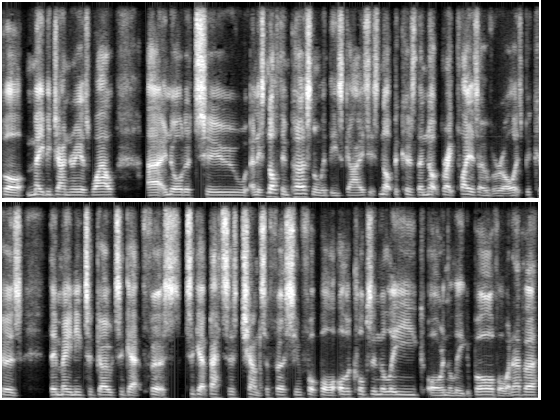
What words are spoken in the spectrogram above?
but maybe January as well. Uh, in order to, and it's nothing personal with these guys. It's not because they're not great players overall. It's because they may need to go to get first to get better chance of first team football. Other clubs in the league or in the league above or whatever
